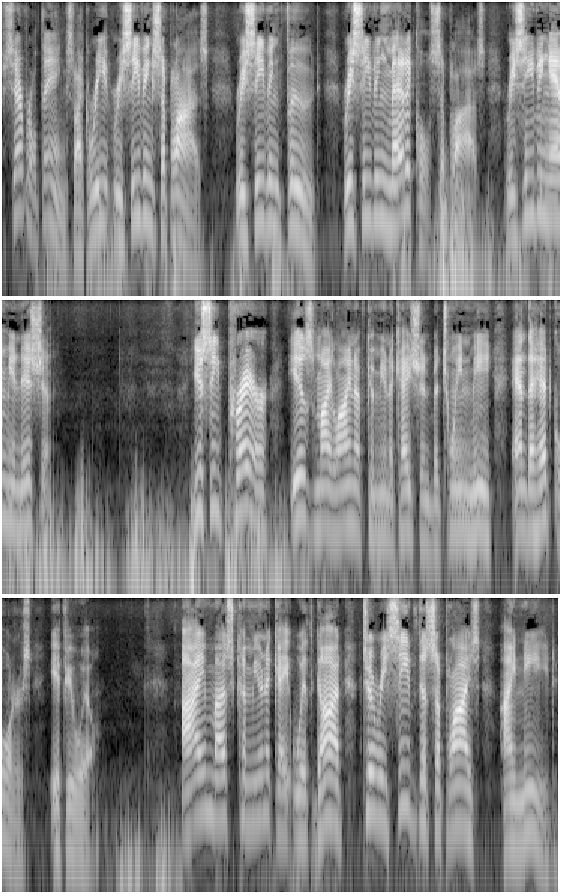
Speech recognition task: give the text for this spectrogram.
several things like re- receiving supplies, receiving food, receiving medical supplies, receiving ammunition. You see, prayer is my line of communication between me and the headquarters, if you will. I must communicate with God to receive the supplies I need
